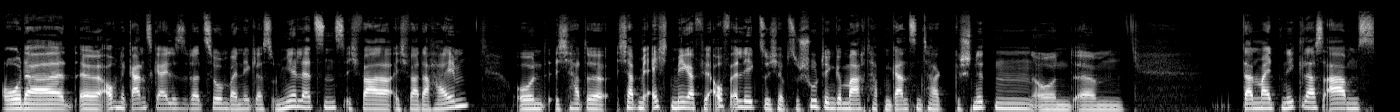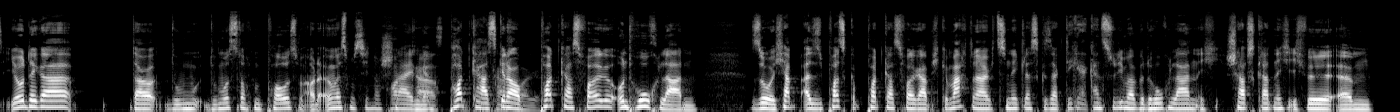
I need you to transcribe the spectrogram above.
oder äh, auch eine ganz geile Situation bei Niklas und mir letztens. Ich war ich war daheim und ich hatte ich habe mir echt mega viel auferlegt. So ich habe so Shooting gemacht, habe den ganzen Tag geschnitten und ähm, dann meint Niklas abends, jo Digga, da du du musst noch einen Post machen oder irgendwas muss ich noch schneiden. Ja? Podcast. Podcast, genau, Podcast-Folge. Podcast Folge und hochladen. So, ich habe also die Podcast Folge habe ich gemacht und dann habe ich zu Niklas gesagt, Digga, kannst du die mal bitte hochladen? Ich schaff's gerade nicht, ich will ähm,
